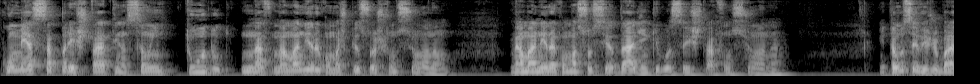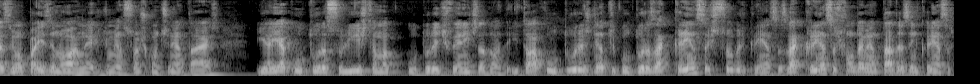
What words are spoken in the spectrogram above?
começa a prestar atenção em tudo, na, na, maneira como as pessoas funcionam, na maneira como a sociedade em que você está funciona. Então você veja, o Brasil é um país enorme, né, de dimensões continentais. E aí a cultura sulista é uma cultura diferente da norte. Então há culturas dentro de culturas, há crenças sobre crenças, há crenças fundamentadas em crenças,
